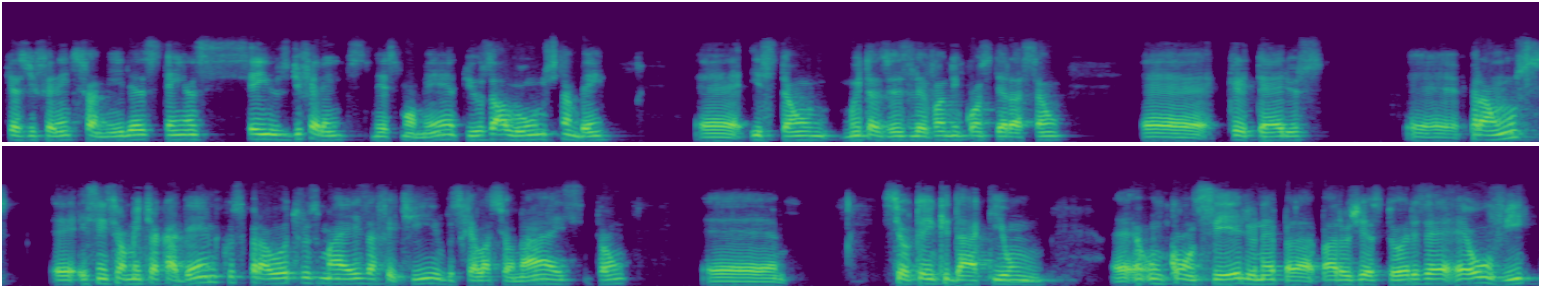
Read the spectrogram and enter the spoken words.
que as diferentes famílias têm anseios diferentes nesse momento, e os alunos também é, estão, muitas vezes, levando em consideração é, critérios, é, para uns, é, essencialmente acadêmicos, para outros mais afetivos, relacionais. Então, é, se eu tenho que dar aqui um, é, um conselho né, para, para os gestores é, é, ouvir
